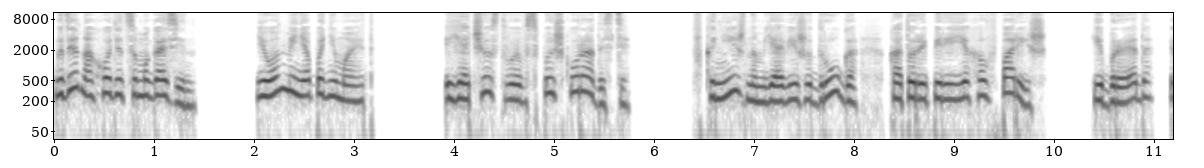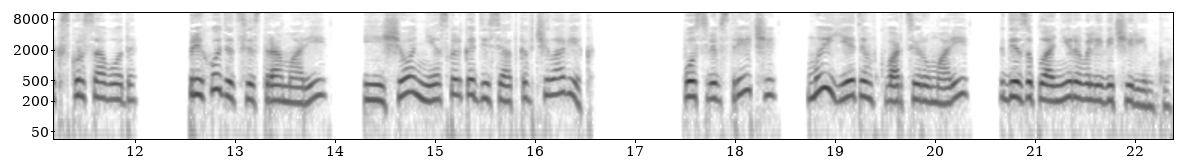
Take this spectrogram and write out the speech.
где находится магазин, и он меня понимает. Я чувствую вспышку радости. В книжном я вижу друга, который переехал в Париж, и Брэда, экскурсовода. Приходит сестра Мари и еще несколько десятков человек. После встречи мы едем в квартиру Мари, где запланировали вечеринку.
